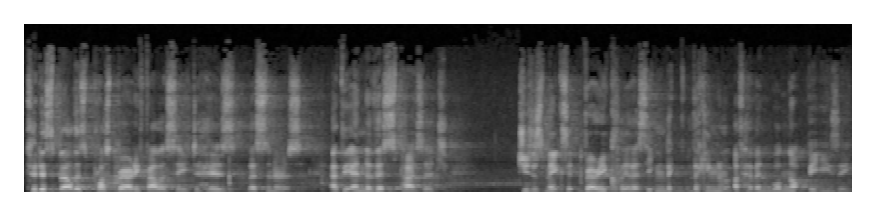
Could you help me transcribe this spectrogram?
To dispel this prosperity fallacy to his listeners, at the end of this passage, Jesus makes it very clear that seeking the, the kingdom of heaven will not be easy.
